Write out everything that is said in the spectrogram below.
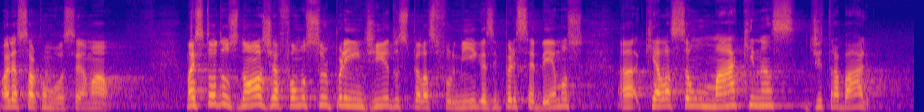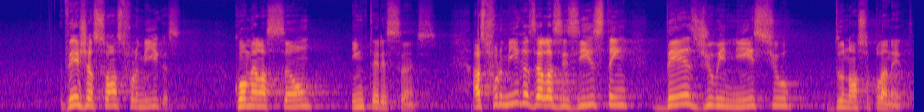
Olha só como você é mal. Mas todos nós já fomos surpreendidos pelas formigas e percebemos ah, que elas são máquinas de trabalho. Veja só as formigas como elas são interessantes. As formigas elas existem desde o início do nosso planeta,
